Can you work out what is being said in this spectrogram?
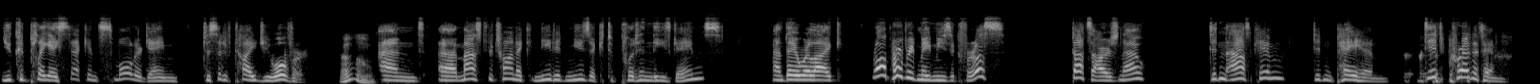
you could play a second smaller game to sort of tide you over. Oh. And uh, Mastertronic needed music to put in these games. And they were like, Rob Hubbard made music for us. That's ours now. Didn't ask him, didn't pay him, did credit him.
